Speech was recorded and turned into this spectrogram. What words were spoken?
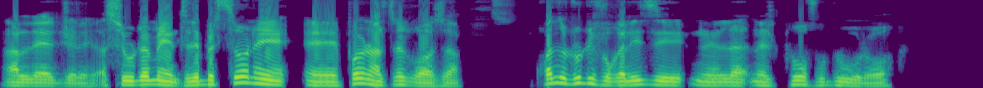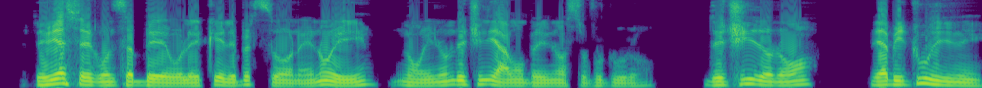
a leggere, assolutamente. Le persone, eh, poi un'altra cosa, quando tu ti focalizzi nel, nel tuo futuro, devi essere consapevole che le persone, noi, noi non decidiamo per il nostro futuro, decidono le abitudini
